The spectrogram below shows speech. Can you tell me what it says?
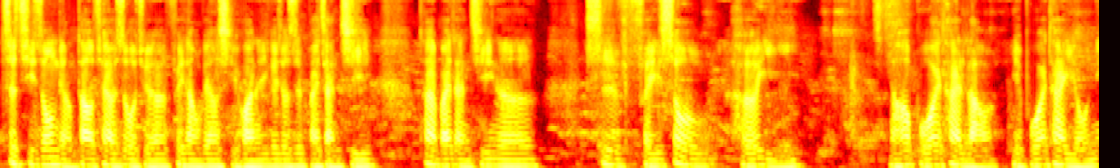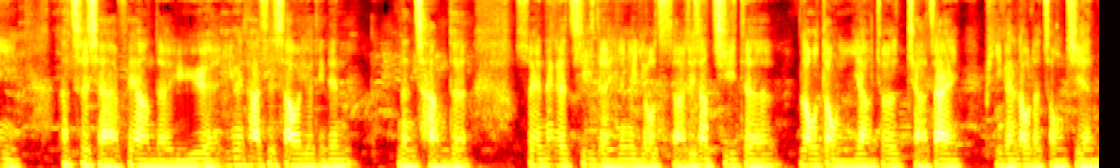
这其中两道菜是我觉得非常非常喜欢的，一个就是白斩鸡。它的白斩鸡呢是肥瘦合宜，然后不会太老，也不会太油腻，那吃起来非常的愉悦。因为它是稍微有点点冷藏的，所以那个鸡的那个油脂啊，就像鸡的肉冻一样，就夹在皮跟肉的中间。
